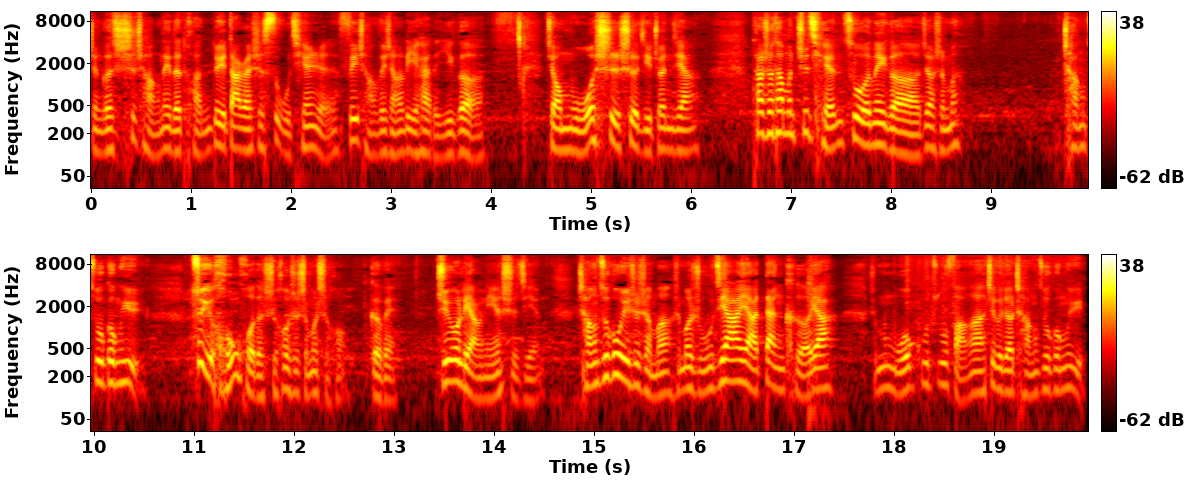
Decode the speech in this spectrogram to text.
整个市场内的团队大概是四五千人，非常非常厉害的一个叫模式设计专家。他说他们之前做那个叫什么长租公寓。最红火的时候是什么时候？各位，只有两年时间。长租公寓是什么？什么如家呀、蛋壳呀、什么蘑菇租房啊，这个叫长租公寓。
